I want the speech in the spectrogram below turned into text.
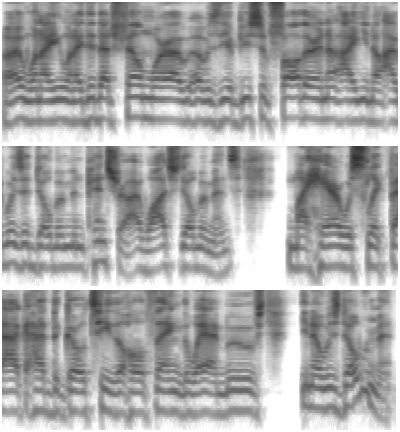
Right? When I when I did that film where I, I, was the abusive father, and I you know I was a Doberman pinscher. I watched Dobermans. My hair was slicked back. I had the goatee, the whole thing. The way I moved, you know, was Doberman.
